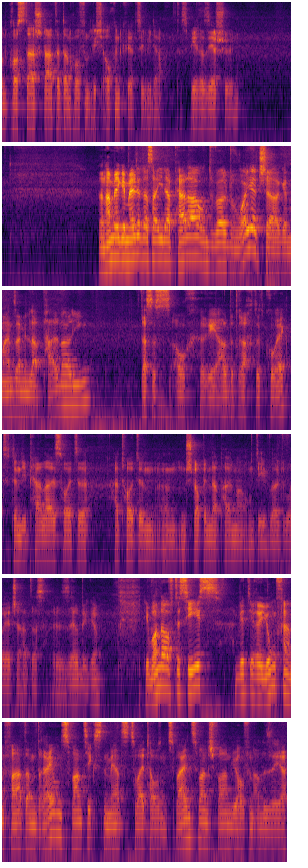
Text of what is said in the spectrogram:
und Costa startet dann hoffentlich auch in Kürze wieder. Das wäre sehr schön. Dann haben wir gemeldet, dass Aida Perla und World Voyager gemeinsam in La Palma liegen. Das ist auch real betrachtet korrekt, denn die Perla ist heute hat heute einen, Stopp in La Palma und die World Voyager hat dasselbige. Die Wonder of the Seas wird ihre Jungfernfahrt am 23. März 2022 fahren. Wir hoffen alle sehr,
